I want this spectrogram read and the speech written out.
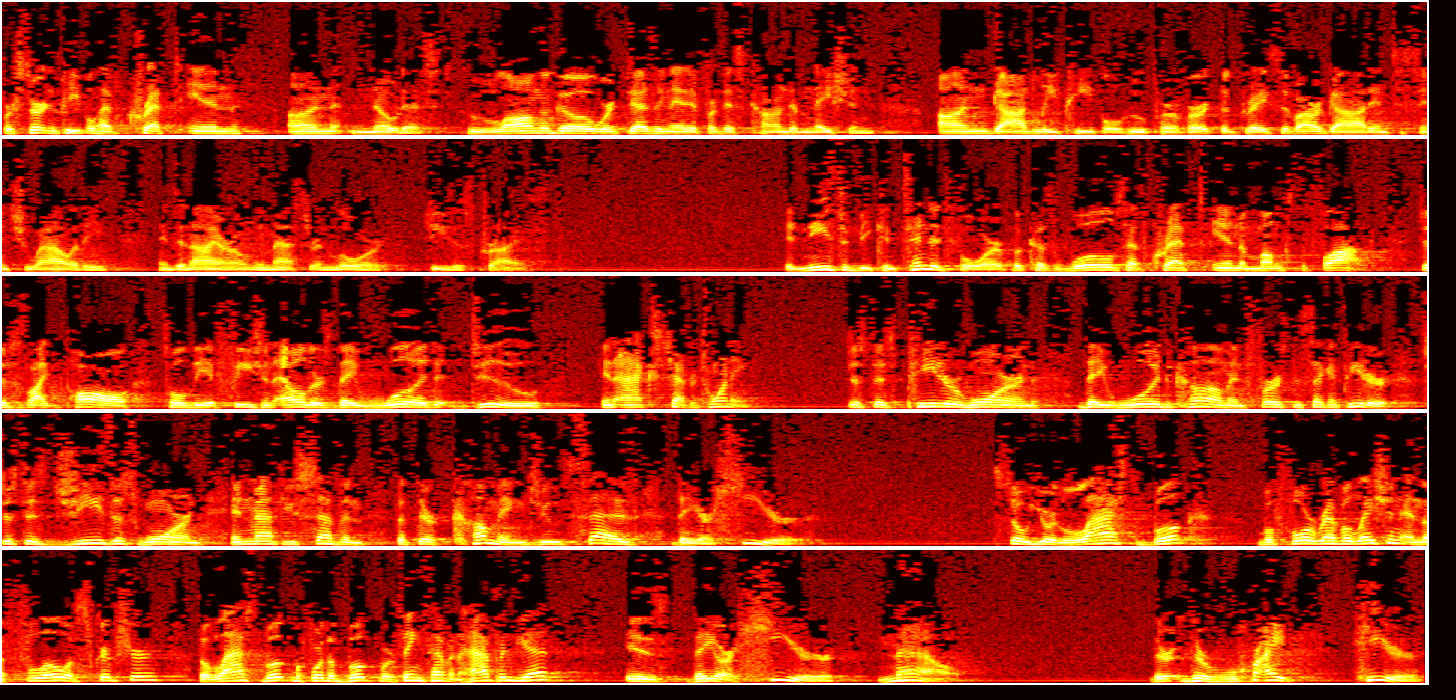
For certain people have crept in unnoticed, who long ago were designated for this condemnation, ungodly people who pervert the grace of our God into sensuality and deny our only Master and Lord, Jesus Christ. It needs to be contended for because wolves have crept in amongst the flock just like Paul told the Ephesian elders they would do in Acts chapter 20. Just as Peter warned they would come in 1st and 2nd Peter. Just as Jesus warned in Matthew 7 that they're coming, Jude says they are here. So your last book before Revelation and the flow of Scripture, the last book before the book where things haven't happened yet, is they are here now. They're, they're right here.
